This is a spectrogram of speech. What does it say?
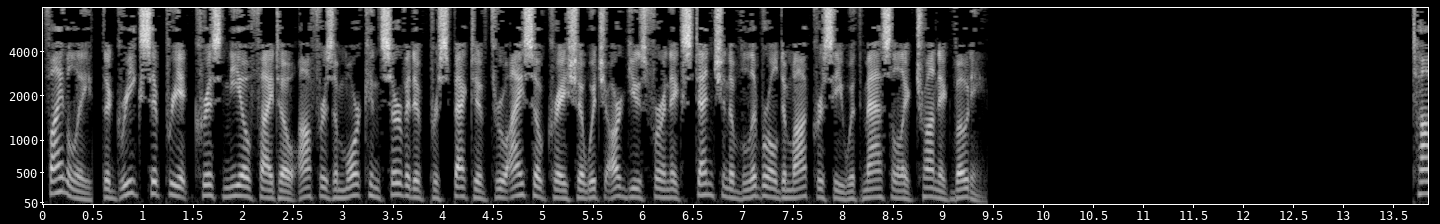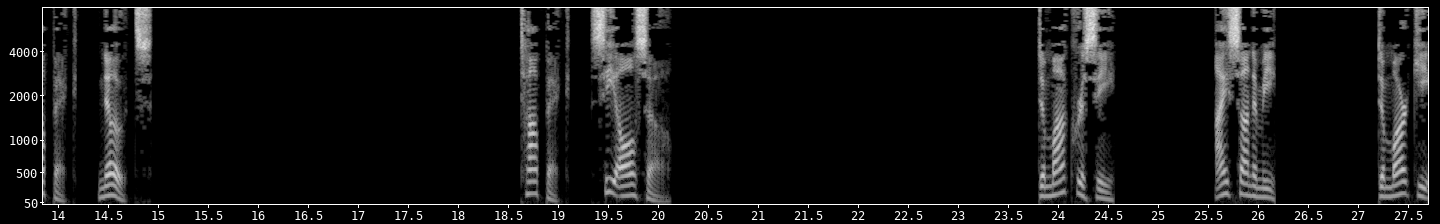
Finally, the Greek Cypriot Chris Neophytou offers a more conservative perspective through isocratia which argues for an extension of liberal democracy with mass electronic voting. Notes See also. Democracy. Isonomy. Demarchy.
